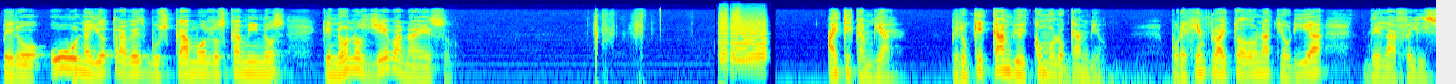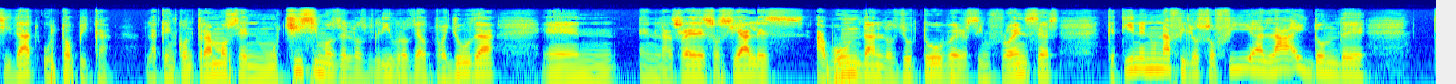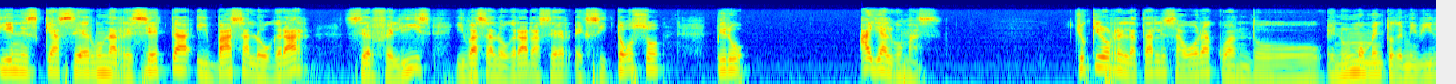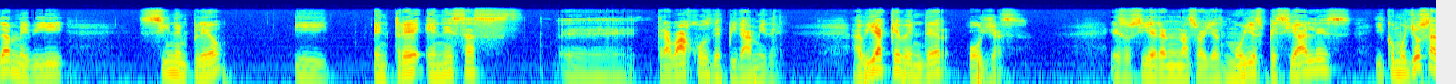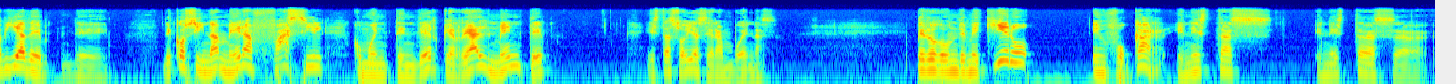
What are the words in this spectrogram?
pero una y otra vez buscamos los caminos que no nos llevan a eso. Hay que cambiar, pero ¿qué cambio y cómo lo cambio? Por ejemplo, hay toda una teoría de la felicidad utópica la que encontramos en muchísimos de los libros de autoayuda, en, las redes sociales abundan los youtubers, influencers, que tienen una filosofía light donde tienes que hacer una receta y vas a lograr ser feliz y vas a lograr hacer exitoso, pero hay algo más. Yo quiero relatarles ahora cuando en un momento de mi vida me vi sin empleo, y entré en esos eh, trabajos de pirámide. Había que vender ollas. Eso sí, eran unas ollas muy especiales y como yo sabía de, de, de cocina, me era fácil como entender que realmente estas ollas eran buenas. Pero donde me quiero enfocar en estas, en estas uh,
